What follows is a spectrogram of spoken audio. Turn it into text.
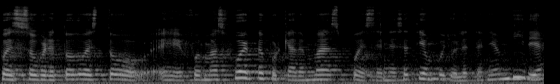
pues sobre todo esto eh, fue más fuerte porque además pues en ese tiempo yo le tenía envidia,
